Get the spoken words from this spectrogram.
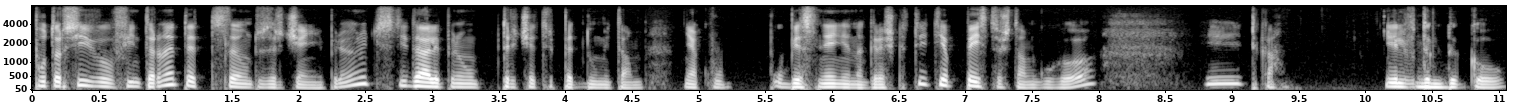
потърси в интернет е следното изречение. Примерно ти си ти дали примерно 3-4-5 думи там, някакво обяснение на грешката и ти я пействаш там Google и така. Или в DuckDuckGo.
